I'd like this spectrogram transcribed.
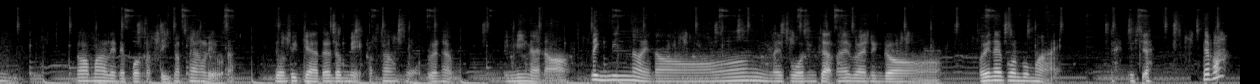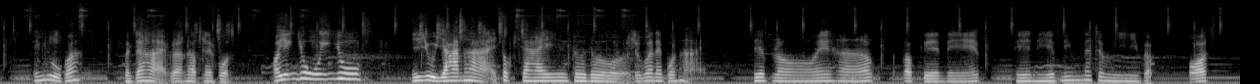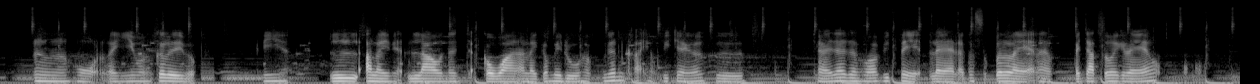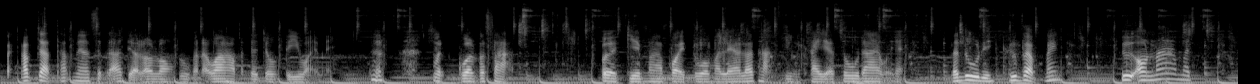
ชอบมากเลยในพลมันตีค่อนข้างเร็วนะ โดนพี่แกได้ดาเมจค่อนข้างโหดด้วยครับ นิ่งๆหน่อยน้อง นิ่งๆหน่อยน้องในพลจัดให้ไปหนึ่งดอกเฮ้ยในพลผมหายไม่ใช่ใช่ปะยังอยู่ปะเหมือนจะหายไปแล้วครับในพลอ๋อยังอยู่ยังอยู่ยังอยู่ยานหายตกใจโดดๆหรือว่าในพลหาย เรียบร้อยครับรับเพเนฟเพเนฟนี่น่าจะมีแบบบอสเออโหดอะไรอย่างงี้มันก็เลยแบบนี่อะอะไรเนี่ย เรานะจักรวาลอะไรก็ไม่รู้ครับ เงื่อนไขของพี่แกก็คือ ใช้ได้เฉพาะพิเศษแรแล้วก็ซุปเปอร์แรนะครับไปจัดตัวอีกแล้วครับจัดทับแมวเสร็จแล้วเดี๋ยวเราลองดูกันนะว่ามันจะโจมตีไหวไหมเหมือนกวนประสาท เปิดเกมมาปล่อยตัวมาแล้วแล้วถามจริงใครจะสู้ได้วะเนี่ย แล้วดูดิคือแบบแม่งคือเอาหน้ามา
